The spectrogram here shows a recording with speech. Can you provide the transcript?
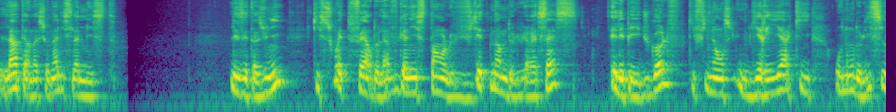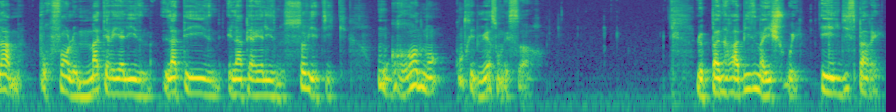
l'international islamiste. Les États-Unis, qui souhaitent faire de l'Afghanistan le Vietnam de l'URSS, et les pays du Golfe, qui financent une guérilla qui, au nom de l'islam, pourfend le matérialisme, l'athéisme et l'impérialisme soviétique, ont grandement contribué à son essor. Le panarabisme a échoué et il disparaît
